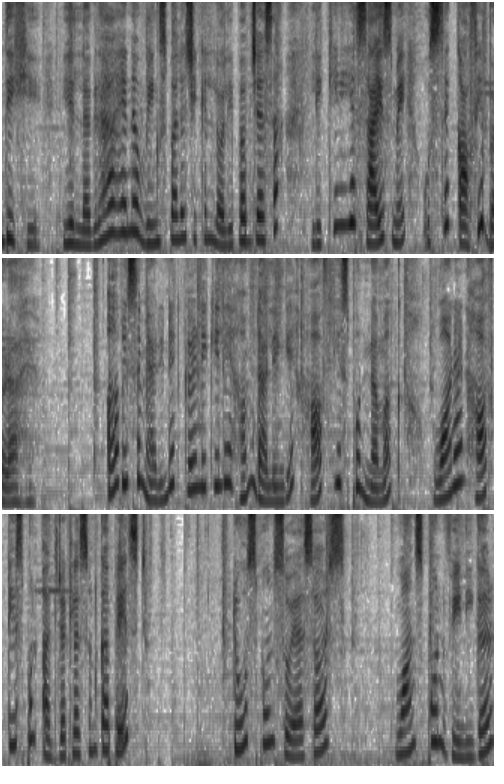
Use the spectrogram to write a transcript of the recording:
देखिए, ये लग रहा है ना विंग्स वाला चिकन लॉलीपॉप जैसा, लेकिन ये साइज़ में उससे काफ़ी बड़ा है। अब इसे मैरिनेट करने के लिए हम डालेंगे हाफ़ टी स्पून नमक वन एंड हाफ़ टी स्पून अदरक लहसुन का paste two spoon soya sauce one spoon vinegar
